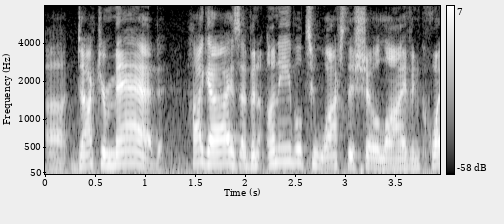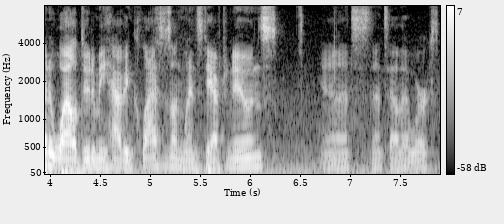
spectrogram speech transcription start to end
Uh, Dr. Mad. Hi, guys. I've been unable to watch this show live in quite a while due to me having classes on Wednesday afternoons. Yeah, that's, that's how that works.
